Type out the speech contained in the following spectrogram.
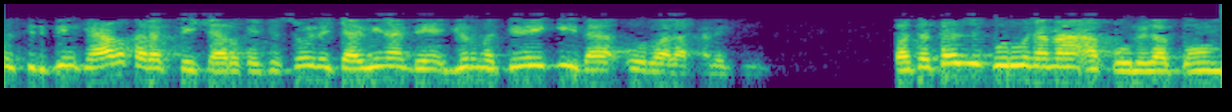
مصرفین کې هغه طرف ته اشاره کوي چې سوی د چاوینا به جرم توي کې دا اور والا خلک دي فتذکرون ما اقول لكم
